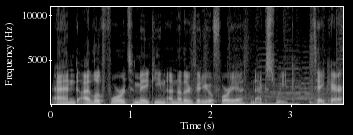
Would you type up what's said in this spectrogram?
And I look forward to making another video for you next week. Take care.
